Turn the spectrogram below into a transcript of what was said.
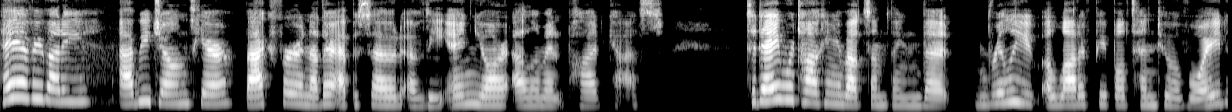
Hey everybody, Abby Jones here, back for another episode of the In Your Element podcast. Today we're talking about something that really a lot of people tend to avoid,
